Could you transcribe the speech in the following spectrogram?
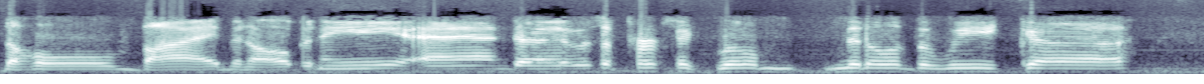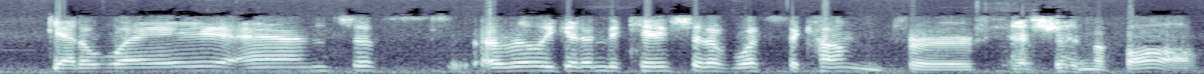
the whole vibe in Albany, and uh, it was a perfect little middle of the week uh, getaway and just a really good indication of what's to come for Phish in the fall,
